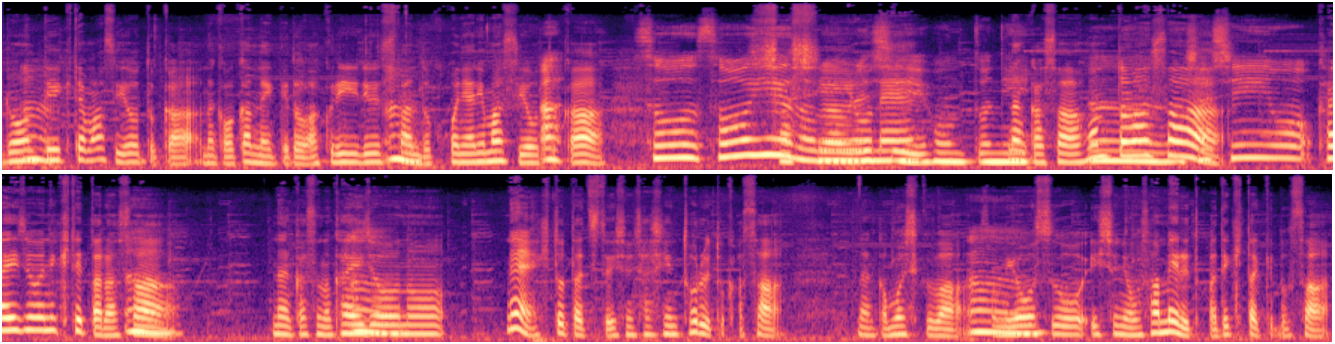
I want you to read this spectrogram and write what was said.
ロンティー来てますよとか、うん、なんかわかんないけどアクリルスタンドここにありますよとか、うん、そうそういうのが嬉しい、ね、本当に。なんかさ本当はさ、会場に来てたらさ、うん、なんかその会場のね、人たちと一緒に写真撮るとかさなんかもしくはその様子を一緒に収めるとかできたけどさ、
